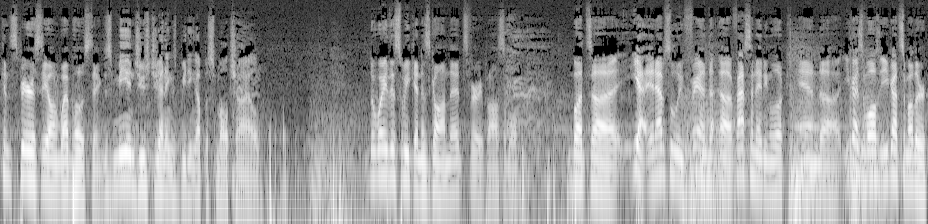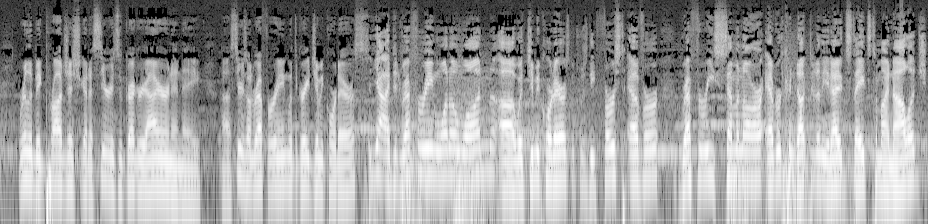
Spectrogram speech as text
conspiracy on web hosting. just me and Juice Jennings beating up a small child. the way this weekend has gone, that's very possible. But uh, yeah, an absolutely fan, uh, fascinating look. And uh, you guys have also you got some other really big projects. You got a series with Gregory Iron and a uh, series on refereeing with the great Jimmy Korderas. Yeah, I did refereeing 101 uh, with Jimmy Korderas, which was the first ever referee seminar ever conducted in the United States, to my knowledge,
